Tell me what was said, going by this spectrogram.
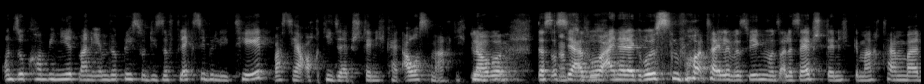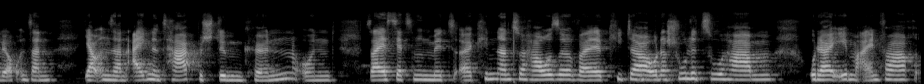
Und so kombiniert man eben wirklich so diese Flexibilität, was ja auch die Selbstständigkeit ausmacht. Ich glaube, ja, das ist absolut. ja so einer der größten Vorteile, weswegen wir uns alle selbstständig gemacht haben, weil wir auch unseren, ja, unseren eigenen Tag bestimmen können. Und sei es jetzt nun mit äh, Kindern zu Hause, weil Kita oder Schule zu haben oder eben einfach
